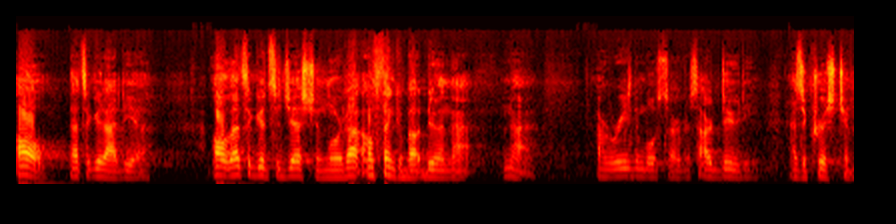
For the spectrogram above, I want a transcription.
Oh, that's a good idea. Oh, that's a good suggestion, Lord. I'll think about doing that. No. Our reasonable service, our duty as a Christian.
